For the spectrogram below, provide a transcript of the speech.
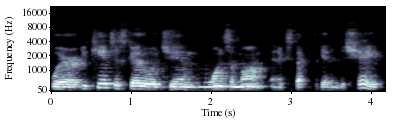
where you can't just go to a gym once a month and expect to get into shape.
